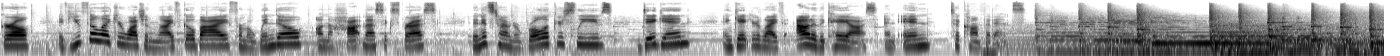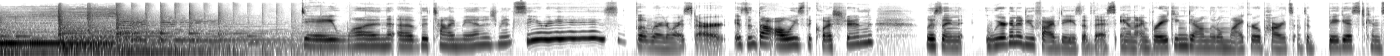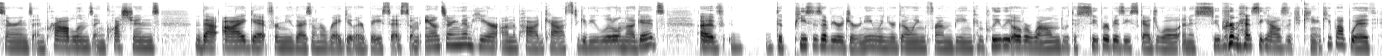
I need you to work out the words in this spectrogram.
Girl, if you feel like you're watching life go by from a window on the Hot Mess Express, then it's time to roll up your sleeves, dig in, and get your life out of the chaos and into confidence. Day one of the time management series. But where do I start? Isn't that always the question? Listen, we're going to do five days of this, and I'm breaking down little micro parts of the biggest concerns and problems and questions that I get from you guys on a regular basis. So I'm answering them here on the podcast to give you little nuggets of the pieces of your journey when you're going from being completely overwhelmed with a super busy schedule and a super messy house that you can't keep up with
